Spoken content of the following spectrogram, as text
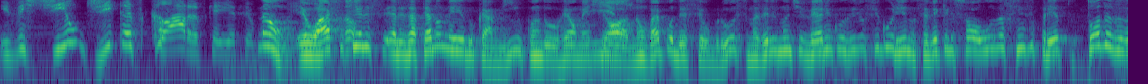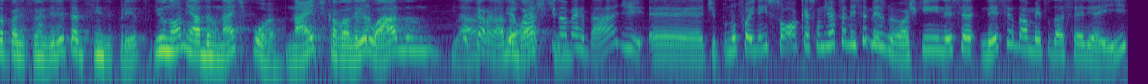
Existiam dicas claras que ia ser o Bruce Não, Wayne. eu acho Não. que eles, eles até no meio do caminho, quando realmente, Isso. ó, não vai poder ser o Bruce, mas eles mantiveram inclusive o figurino. Você vê que ele só usa cinza e preto. Todas as aparições dele tá de cinza e preto. E o nome Adam Knight, porra. Knight, Cavaleiro, Adam. Não, cara, Adam eu West. acho que na verdade, é, tipo, não foi nem só questão de referência mesmo. Eu acho que nesse, nesse andamento da série aí,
